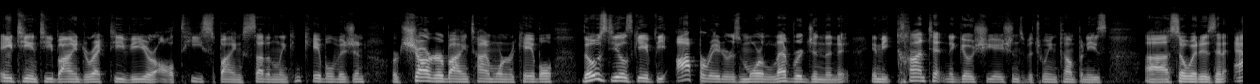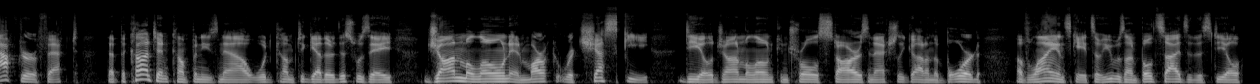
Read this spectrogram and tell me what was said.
AT&T buying DirecTV or Altice buying Suddenlink and Cablevision or Charter buying Time Warner Cable. Those deals gave the operators more leverage in the in the content negotiations between companies. Uh, so it is an after effect that the content companies now would come together. This was a John Malone and Mark Rachesky deal. John Malone controls Starz and actually got on the board of Lionsgate, so he was on both sides of this deal.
